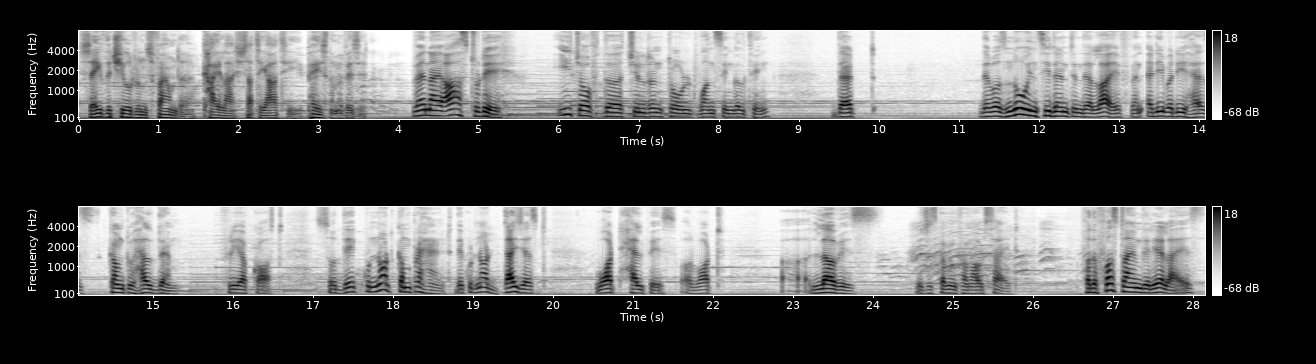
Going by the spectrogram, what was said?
Save the Children's founder, Kailash Satyarthi, pays them a visit. When I asked today, each of the children told one single thing, that there was no incident in their life when anybody has come to help them free of cost. So they could not comprehend, they could not digest what help is or what uh, love is, which is coming from outside. For the first time, they realize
